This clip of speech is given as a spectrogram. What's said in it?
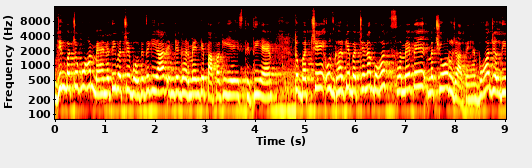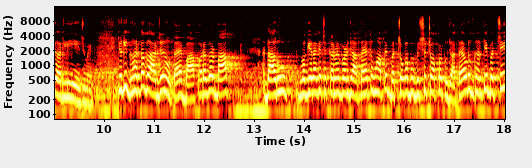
जिन बच्चों को हम मेहनती बच्चे बोलते थे कि यार, इनके घर में इनके पापा की ये स्थिति है तो बच्चे, उस घर के बच्चे ना बहुत समय पे मैच्योर हो जाते हैं, बहुत जल्दी अर्ली एज में। क्योंकि घर का गार्जियन होता है बाप, और अगर बाप दारू वगैरह के चक्कर में पड़ जाता है तो वहाँ पे बच्चों का भविष्य चौपट हो जाता है और उस घर के बच्चे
